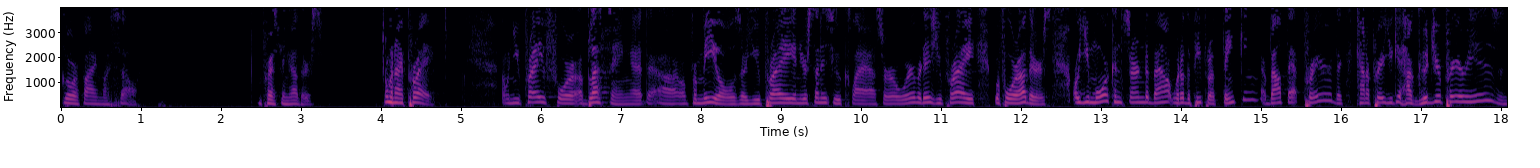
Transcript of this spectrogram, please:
glorifying myself, impressing others? When I pray, when you pray for a blessing at, uh, for meals, or you pray in your Sunday school class, or wherever it is you pray before others, are you more concerned about what other people are thinking about that prayer, the kind of prayer you get, how good your prayer is, and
